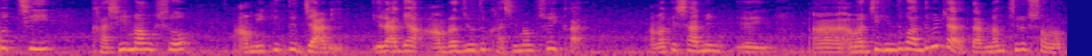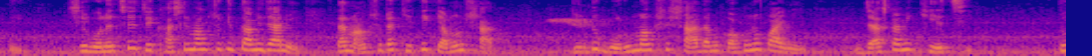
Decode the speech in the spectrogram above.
হচ্ছি খাসির মাংস, আমি কিন্তু জানি, এর আগে আমরা যেহেতু খাসির মাংসই খাই, আমাকে শারমিন আমার যে হিন্দু বান্ধবীটা, তার নাম ছিল সমাপ্তি। সে বলেছে যে খাসির মাংস কিন্তু আমি জানি, তার মাংসটা খেতে কেমন স্বাদ। কিন্তু গরুর মাংসের স্বাদ আমি কখনো পাইনি জাস্ট আমি খেয়েছি। তো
